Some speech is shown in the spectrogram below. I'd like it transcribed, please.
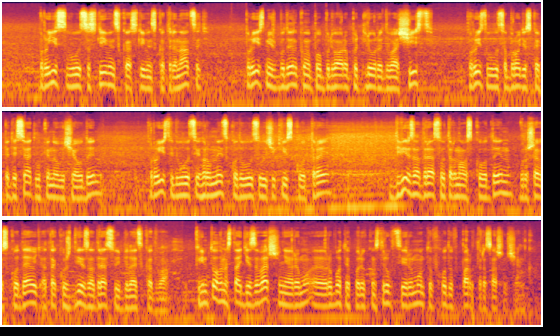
проїзд вулиця Слівенська, Слівенська 13, проїзд між будинками по бульвару Петлюри 2, 6, проїзд вулиця Бродівська 50, Лукіновича 1, проїзд від вулиці Громницького до вулиці Личаківського 3, двір за адресою Тарнавського 1, Грушевського 9, а також двір за адресою Білецька 2. Крім того, на стадії завершення е, роботи по реконструкції і ремонту входу в парк Тараса Шевченка.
